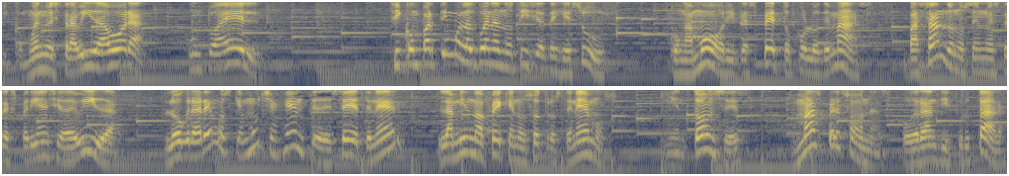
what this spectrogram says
y cómo es nuestra vida ahora junto a Él. Si compartimos las buenas noticias de Jesús con amor y respeto por los demás, basándonos en nuestra experiencia de vida, lograremos que mucha gente desee tener la misma fe que nosotros tenemos y entonces más personas podrán disfrutar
